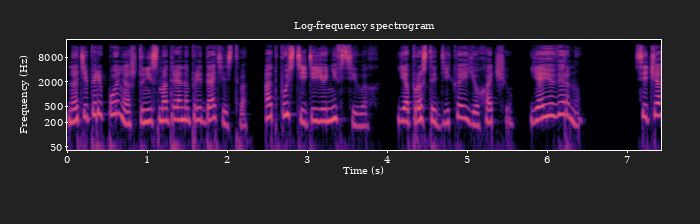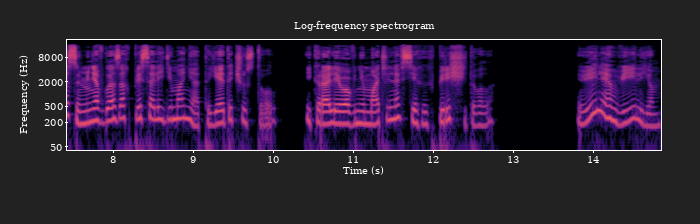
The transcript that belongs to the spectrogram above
Но теперь понял, что, несмотря на предательство, отпустить ее не в силах. Я просто дико ее хочу. Я ее верну. Сейчас у меня в глазах плясали демонята, я это чувствовал. И королева внимательно всех их пересчитывала. «Вильям, Вильям,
